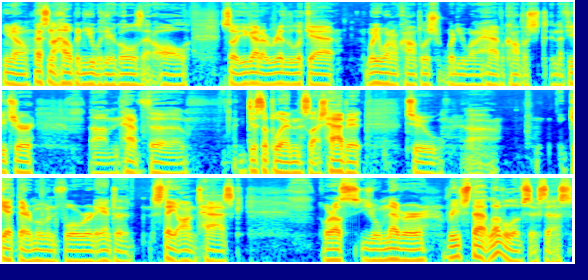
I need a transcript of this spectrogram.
you know, that's not helping you with your goals at all. So you got to really look at what you want to accomplish, what do you want to have accomplished in the future, um, have the discipline slash habit to uh, get there moving forward and to stay on task, or else you'll never reach that level of success.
